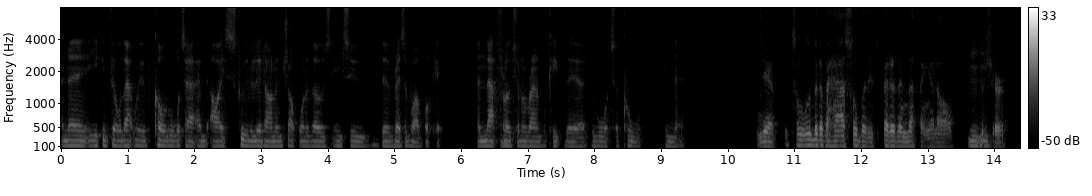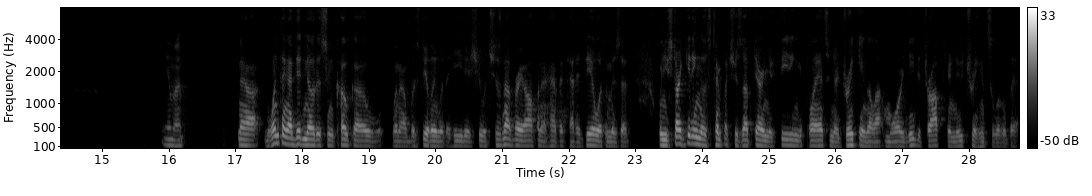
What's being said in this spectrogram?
and then you can fill that with cold water and ice. Screw the lid on and drop one of those into the reservoir bucket, and that floating around will keep the the water cool in there. Yeah, it's a little bit of a hassle, but it's better than nothing at all, for Mhm. sure. Yeah, man. Now, one thing I did notice in coco when I was dealing with the heat issue, which is not very often I haven't had to deal with them, is that when you start getting those temperatures up there and you're feeding your plants and they're drinking a lot more, you need to drop your nutrients a little bit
